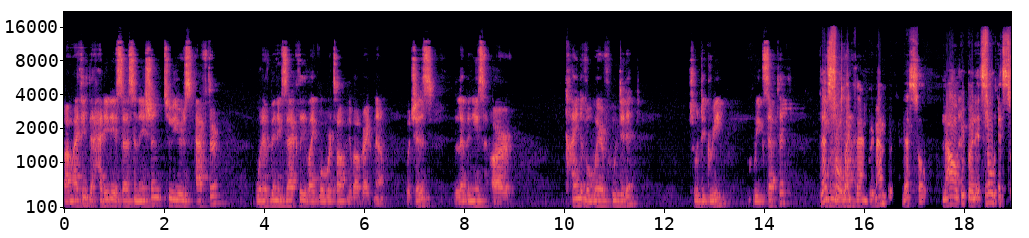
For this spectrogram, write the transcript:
Um, I think the Hariri assassination two years after would have been exactly like what we're talking about right now, which is Lebanese are kind of aware of who did it to a degree. We accept it. Less Even so back then. Remember, less so. Now people, it's so it's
